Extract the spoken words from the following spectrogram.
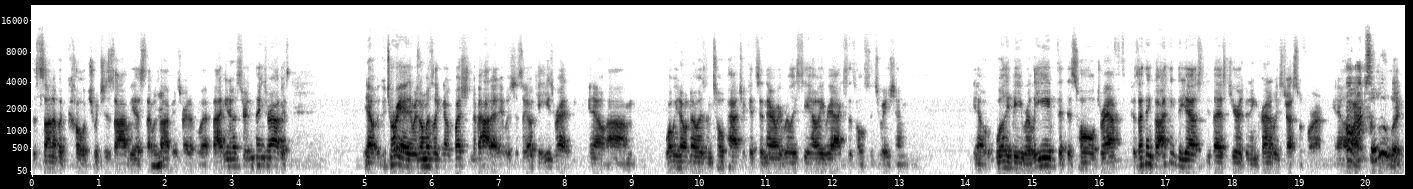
the son of a coach, which is obvious. That was Mhm. obvious right off the bat. But, you know, certain things are obvious. You know, Couturier, there was almost like no question about it. It was just like, okay, he's ready. You know, um, what we don't know is until Patrick gets in there, we really see how he reacts to this whole situation. You know, will he be relieved at this whole draft? Because I think I think the last, last year has been incredibly stressful for him. You know, Oh, like, absolutely.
